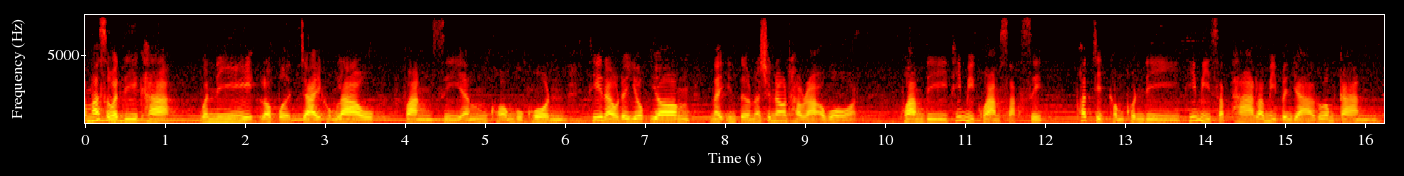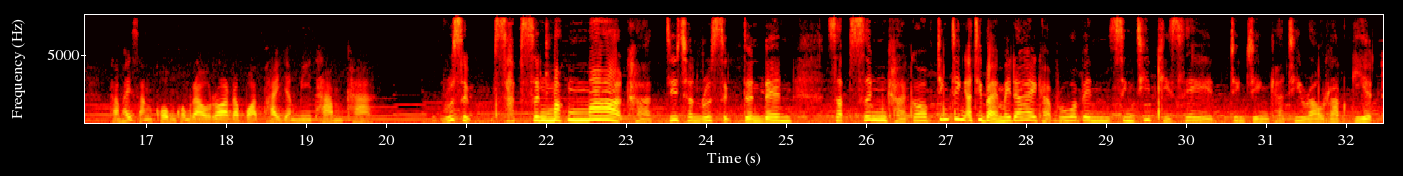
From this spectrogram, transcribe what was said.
ธรรมสวัสดีค่ะ วันนี้เราเปิดใจของเราฟังเสียงของบุคคลที่เราได้ยกย่องใน International Tara Award ความดีที่มีความศักดิ์สิทธิ์ เพราะจิตของคนดีที่มีศรัทธาและมีปัญญาร่วมกันทำให้สังคมของเรารอดและปลอดภัยอย่างมีธรรมค่ะ รู้สึกซาบซึ้งมาก ๆ ค่ะ ที่ฉันรู้สึกเดินเด่น ซาบซึ้งค่ะก็จริง ๆ อธิบายไม่ได้ค่ะ เพราะว่าเป็นสิ่งที่พิเศษจริง ๆ ค่ะที่เรารับเกียรติ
